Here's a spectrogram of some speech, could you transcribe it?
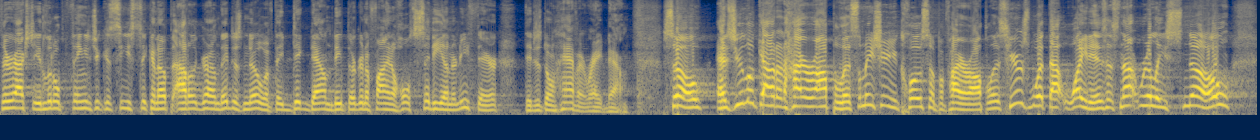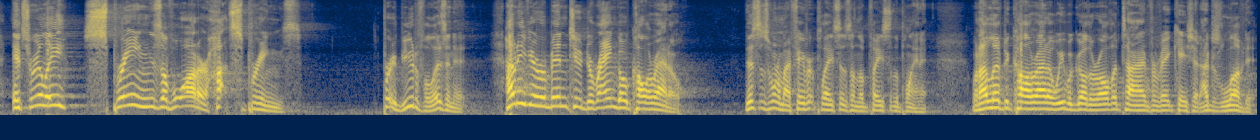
There are actually little things you can see sticking up out of the ground. They just know if they dig down deep, they're going to find a whole city underneath there. They just don't have it right now. So, as you look out at Hierapolis, let me show you a close up of Hierapolis. Here's what that white is it's not really snow, it's really springs of water, hot springs. Pretty beautiful, isn't it? How many of you have ever been to Durango, Colorado? This is one of my favorite places on the face of the planet. When I lived in Colorado, we would go there all the time for vacation. I just loved it.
